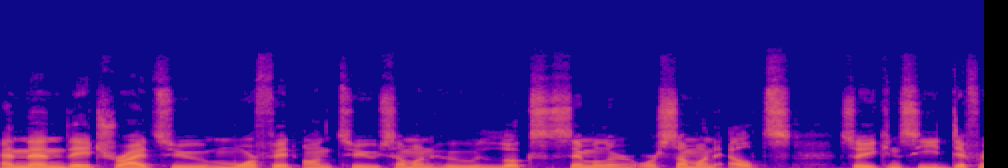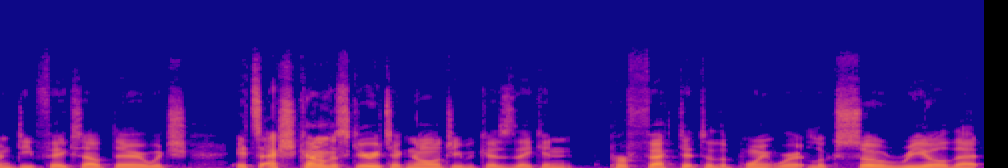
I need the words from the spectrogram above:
and then they try to morph it onto someone who looks similar or someone else. So you can see different deepfakes out there, which it's actually kind of a scary technology because they can perfect it to the point where it looks so real that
